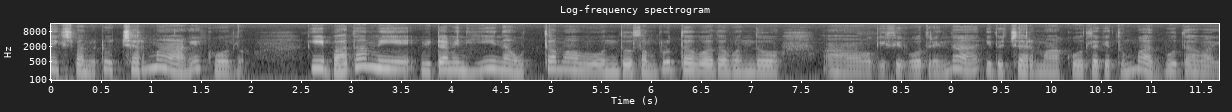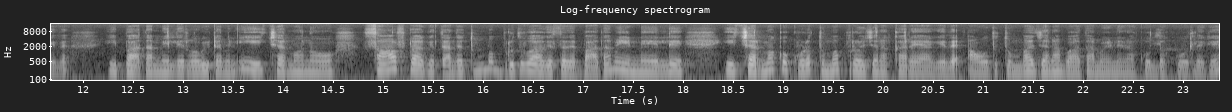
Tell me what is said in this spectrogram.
ನೆಕ್ಸ್ಟ್ ಬಂದುಬಿಟ್ಟು ಚರ್ಮ ಹಾಗೆ ಕೂದಲು ಈ ಬಾದಾಮಿ ವಿಟಮಿನ್ ಇನ ಉತ್ತಮ ಒಂದು ಸಮೃದ್ಧವಾದ ಒಂದು ಹೋಗಿ ಸಿಗೋದ್ರಿಂದ ಇದು ಚರ್ಮ ಕೂದಲಿಗೆ ತುಂಬ ಅದ್ಭುತವಾಗಿದೆ. ಈ ಬಾದಾಮಿಯಲ್ಲಿರುವ ವಿಟಮಿನ್ ಇ ಚರ್ಮವನ್ನು ಸಾಫ್ಟ್ ಆಗುತ್ತೆ, ಅಂದರೆ ತುಂಬ ಮೃದುವಾಗಿರ್ತದೆ. ಬಾದಾಮಿ ಎಣ್ಣೆಯಲ್ಲಿ ಈ ಚರ್ಮಕ್ಕೂ ಕೂಡ ತುಂಬ ಪ್ರಯೋಜನಕಾರಿಯಾಗಿದೆ. ಹೌದು, ತುಂಬ ಜನ ಬಾದಾಮಿ ಎಣ್ಣೆನ ಕೂದಲು ಕೂದಲಿಗೆ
